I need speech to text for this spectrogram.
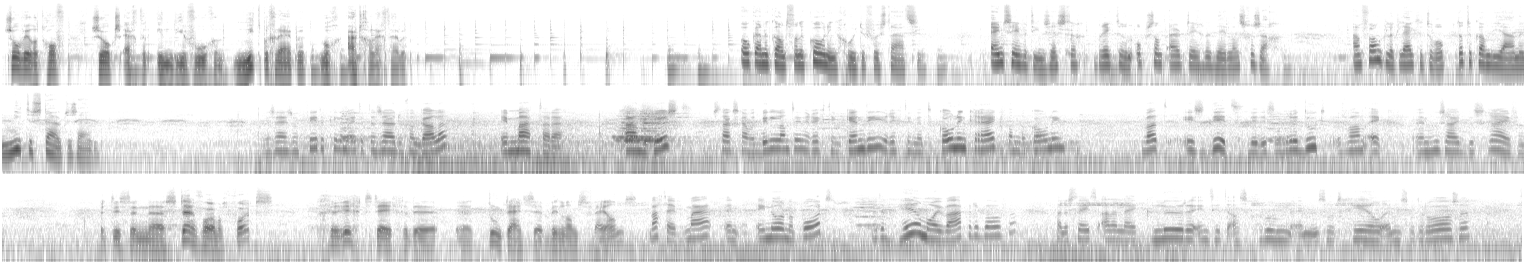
zo wil het Hof zulks echter in dier voegen niet begrijpen noch uitgelegd hebben. Ook aan de kant van de koning groeit de frustratie. Eind 1760 breekt er een opstand uit tegen het Nederlands gezag. Aanvankelijk lijkt het erop dat de Candianen niet te stuiten zijn. We zijn zo'n 40 kilometer ten zuiden van Galle, in Matara, aan de kust. Straks gaan we het binnenland in, richting Candy, richting het koninkrijk van de koning. Wat is dit? Dit is Redoute van Eck. En hoe zou je het beschrijven? Het is een eh, stervormig fort, gericht tegen de uh, toentijdse binnenlandse vijand. Wacht even, maar een enorme poort met een heel mooi wapen erboven. Waar er steeds allerlei kleuren in zitten als groen en een soort geel en een soort roze.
